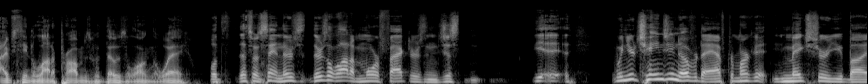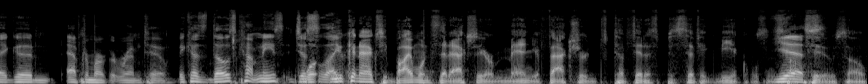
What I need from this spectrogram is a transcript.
i've seen a lot of problems with those along the way Well, that's what I'm saying. There's there's a lot of more factors than just yeah, when you're changing over to aftermarket. Make sure you buy a good aftermarket rim too, because those companies just well, like you can actually buy ones that actually are manufactured to fit a specific vehicles and Yes. stuff too. So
